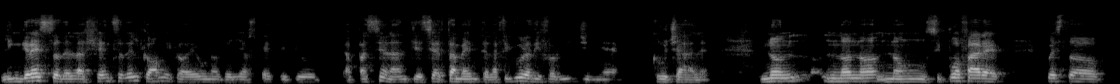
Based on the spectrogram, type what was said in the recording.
l'ingresso della scienza del comico è uno degli aspetti più appassionanti e certamente la figura di Formigini è cruciale. Non, non, non, non si può fare questo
